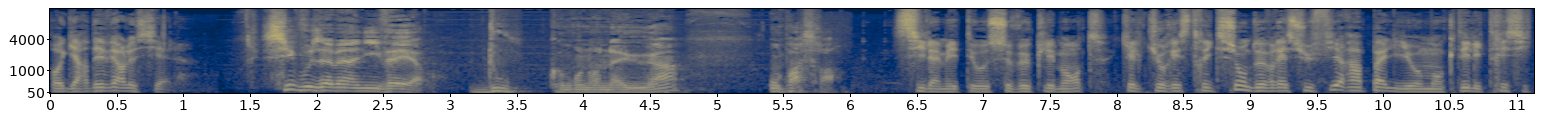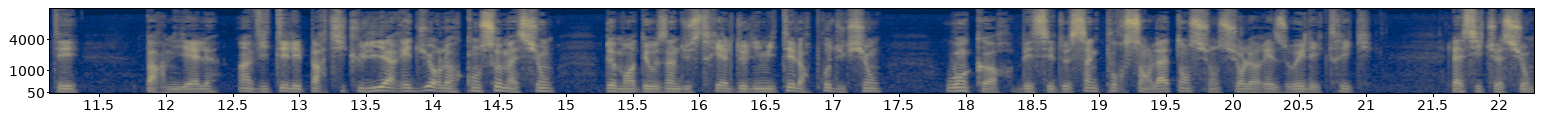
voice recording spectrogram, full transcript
regarder vers le ciel. Si vous avez un hiver doux, comme on en a eu un, on passera. Si la météo se veut clémente, quelques restrictions devraient suffire à pallier au manque d'électricité. Parmi elles, inviter les particuliers à réduire leur consommation, demander aux industriels de limiter leur production ou encore baisser de 5% la tension sur le réseau électrique. La situation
